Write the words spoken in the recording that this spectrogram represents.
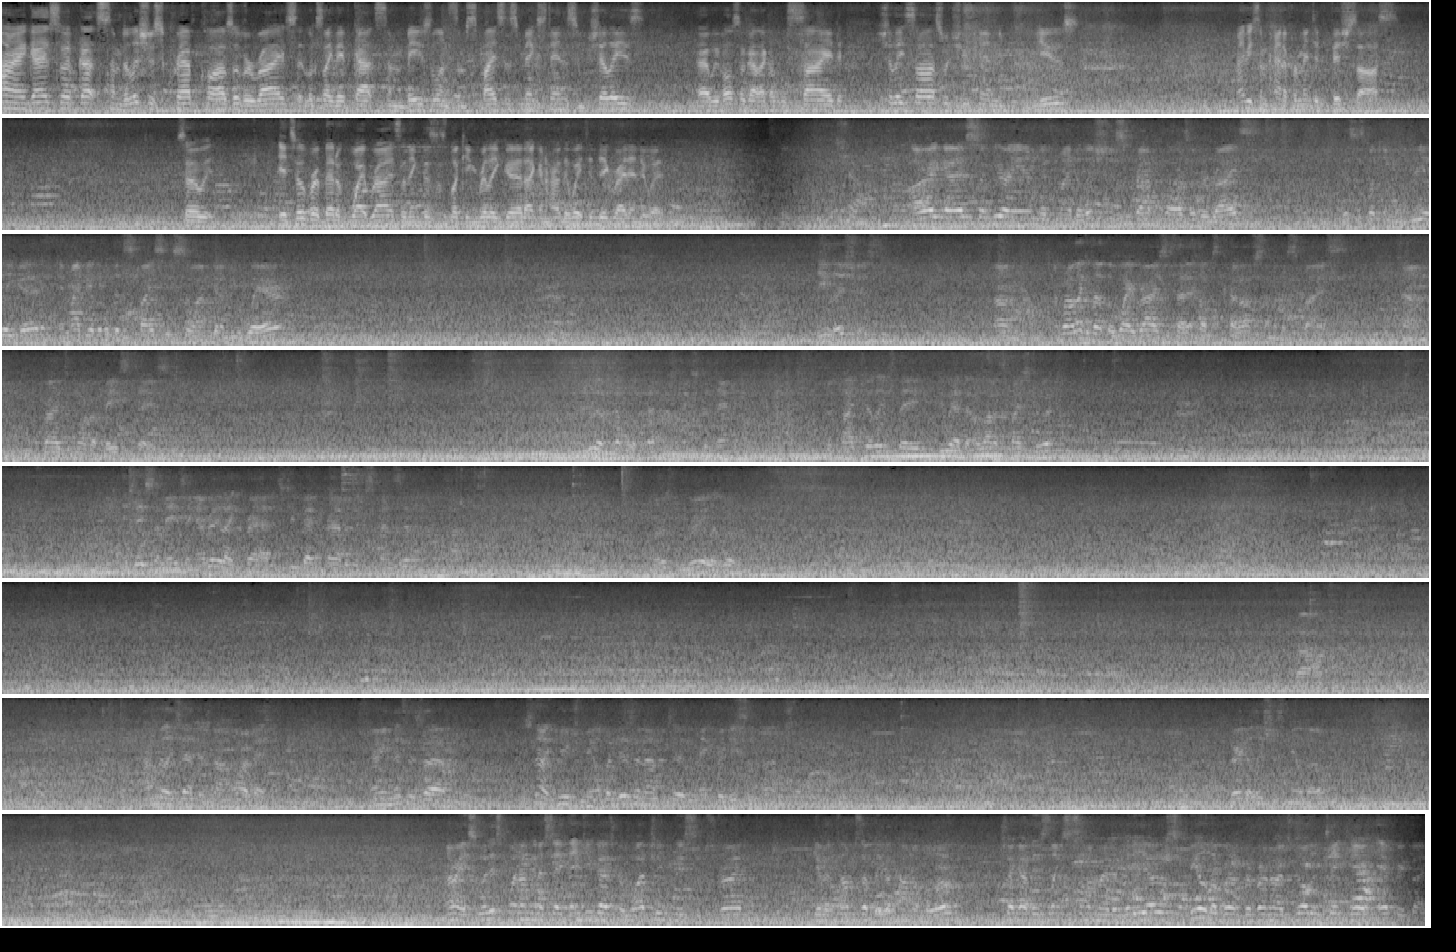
Alright guys, so I've got some delicious crab claws over rice. It looks like they've got some basil and some spices mixed in, some chilies. Uh, we've also got like a little side chili sauce which you can use. Maybe some kind of fermented fish sauce. So it, it's over a bed of white rice. I think this is looking really good. I can hardly wait to dig right into it. Alright guys, so here I am with my delicious crab claws over rice. This is looking really good. It might be a little bit spicy, so I'm going to beware. Delicious. Um, and what I like about the white rice is that it helps cut off some of the spice. Um, provides more of a base taste. I do have a couple of peppers mixed in there. The Thai chilies, they do add a lot of spice to it. Tastes amazing. I really like crab. It's too bad crab is expensive. But it's really good. really sad there's not more of it. I mean, this is, a, it's not a huge meal, but it is enough to make for a decent lunch. Very delicious meal, though. Alright, so at this point I'm going to say thank you guys for watching. Please subscribe, give a thumbs up, leave a comment below. Check out these links to some of my other videos. Feel the burn for Burnhearts World and take care, everybody.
